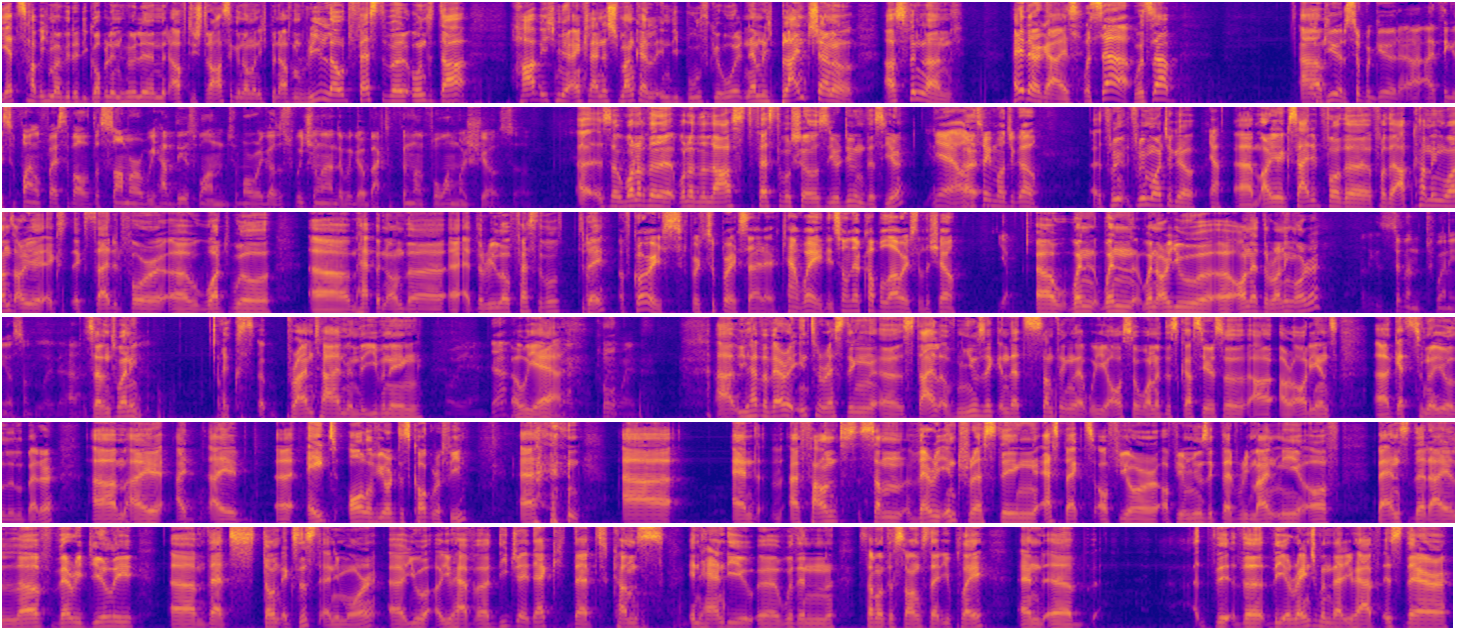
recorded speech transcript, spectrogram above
Jetzt habe ich mal wieder die Goblin-Höhle mit auf die Straße genommen. Ich bin auf dem Reload Festival und da habe ich mir ein kleines Schmankerl in die Booth geholt, nämlich Blind Channel aus Finnland. Hey there, guys. What's up? What's up? Oh, Um, good, super good. I, I think it's the final festival of the summer. We have this one tomorrow. We go to Switzerland, then we go back to Finland for one more show. So Uh, so one of the one of the last festival shows you're doing this year. Yeah, only Uh, three more to go. Uh, three three more to go. Yeah. Um, are you excited for the for the upcoming ones? Are you ex- excited for uh, what will um, happen on the uh, at the Reload Festival today? Of course, we're super excited. Can't wait. It's only a couple hours till the show. yep, Uh, when when when are you uh, on at the running order? I think it's seven twenty or something like that. Seven twenty. Uh, prime time in the evening. Oh yeah. Yeah. Oh yeah. Cool. Uh, you have a very interesting uh, style of music, and that's something that we also want to discuss here, so our, our audience uh, gets to know you a little better. Um, I I, I uh, ate all of your discography, and uh, and I found some very interesting aspects of your of your music that remind me of bands that I love very dearly. Um, that don't exist anymore. Uh, you you have a DJ deck that comes in handy uh, within some of the songs that you play, and uh, the the the arrangement that you have is there.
